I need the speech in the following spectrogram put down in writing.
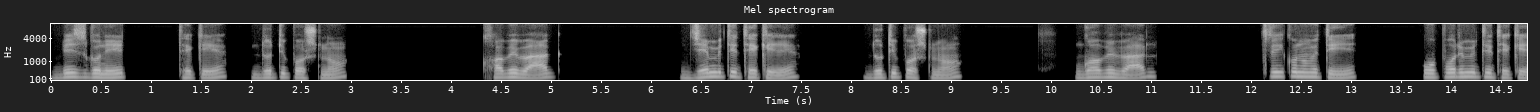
বীজগণিত থেকে দুটি প্রশ্ন খ বিভাগ জ্যামিতি থেকে দুটি প্রশ্ন গ বিভাগ ত্রিকোণমিতি ও পরিমিতি থেকে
